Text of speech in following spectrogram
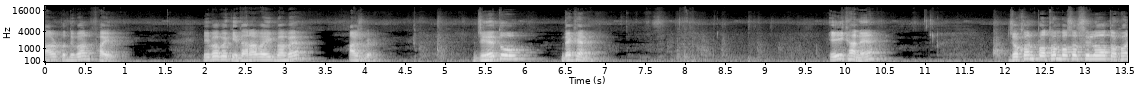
R to the five এভাবে কি ধারাবাহিকভাবে আসবে? যেহেতু, দেখেন, এইখানে যখন প্রথম বছর ছিল, তখন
